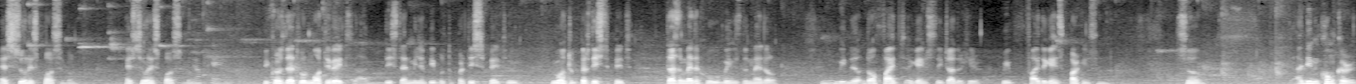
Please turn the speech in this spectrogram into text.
as soon as possible. As soon as possible okay because that will motivate uh, these 10 million people to participate. We, we want to participate. Doesn't matter who wins the medal. We do- don't fight against each other here. We fight against Parkinson. So I didn't conquer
